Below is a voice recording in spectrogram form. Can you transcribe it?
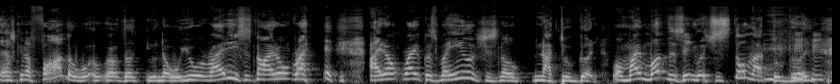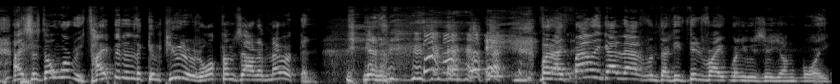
asking a father, well, the, you know, were you a writer? He says, no, I don't write. I don't write because my English is no not too good. Well, my mother's English is still not too good. I says, don't worry, type it in the computer. It all comes out American. You know? but I finally got it out of him that he did write when he was a young boy.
